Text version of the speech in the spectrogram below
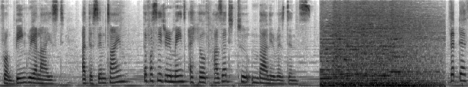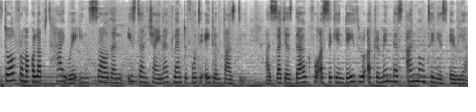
from being realized. At the same time, the facility remains a health hazard to Mbale residents. The death toll from a collapsed highway in southern eastern China climbed to 48 on Thursday, as such as dug for a second day through a tremendous and mountainous area.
